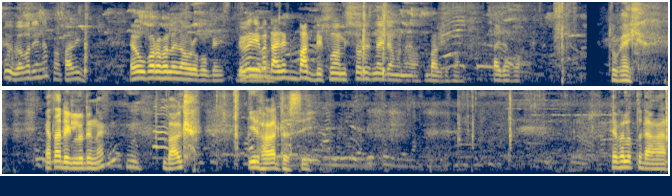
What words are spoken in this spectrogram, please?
পুহিব পাৰি না। পাৰি। এই ওপৰৰ ফালে যাওঁ ৰ'ব গাইছ এইবাৰ ডাইৰেক্ট বাঘ দেখোঁ আমি ষ্টৰেজ নাই তাৰমানে। বাঘ দেখুৱাম। চাই থাকক। তো গাই এটা দেখিলোঁ দে না? বাঘ ইৰ ভাগাত ধৰছি। সেইফালততো ডাঙৰ।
